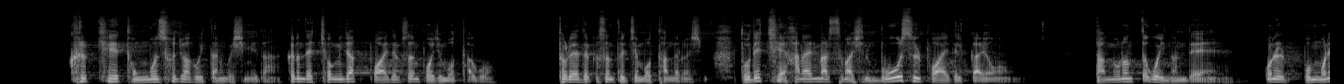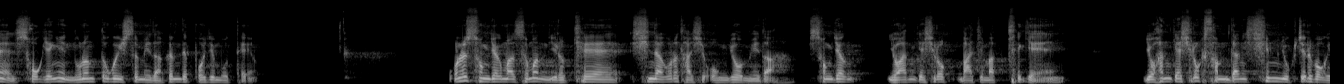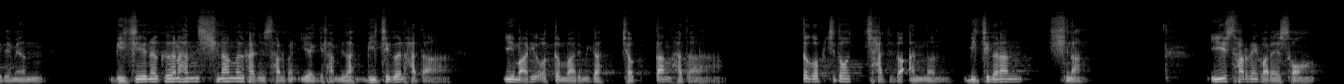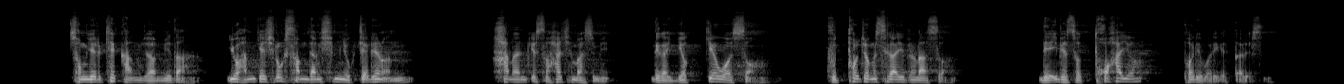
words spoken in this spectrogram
그렇게 동문서주하고 있다는 것입니다. 그런데 정작 보아야 될 것은 보지 못하고 들어야 될 것은 듣지 못한다는 것입니다. 도대체 하나님 말씀하시는 무엇을 보아야 될까요? 다 눈은 뜨고 있는데 오늘 본문에 소경이 눈은 뜨고 있습니다. 그런데 보지 못해요. 오늘 성경 말씀은 이렇게 신약으로 다시 옮겨옵니다. 성경 요한계시록 마지막 책에 요한계시록 3장 16절을 보게 되면 미지근한 신앙을 가진 사람을 이야기를 합니다. 미지근하다. 이 말이 어떤 말입니까? 적당하다. 뜨겁지도 차지도 않는 미지근한 신앙. 이 사람에 관해서 성경 이렇게 강조합니다. 요한계시록 3장 16절에는 하나님께서 하신 말씀이 내가 역겨워서 구토정세가 일어나서 내 입에서 토하여 버려버리겠다 그랬습니다.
